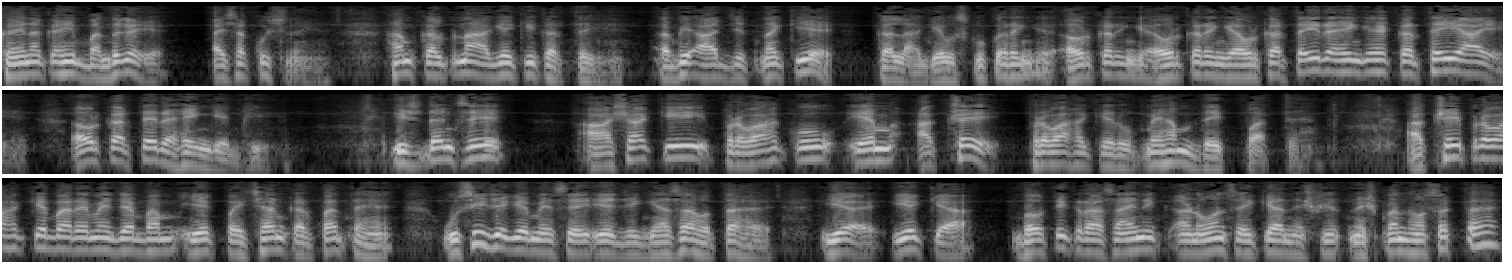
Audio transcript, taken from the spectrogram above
कहीं ना कहीं बंध गए ऐसा कुछ नहीं है। हम कल्पना आगे की करते ही। हैं अभी आज जितना किए, कल आगे उसको करेंगे, और करेंगे और करेंगे, और करते ही रहेंगे, करते ही आए हैं, और करते रहेंगे भी। इस ढंग से आशा की प्रवाह को एवं अक्षय प्रवाह के रूप में हम देख पाते हैं। अक्षय प्रवाह के बारे में जब हम एक पहचान कर पाते हैं, उसी जगह में से ये जिज्ञासा होता है यह ये क्या भौतिक रासायनिक अणुओं से क्या निष्पन्न हो सकता है?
